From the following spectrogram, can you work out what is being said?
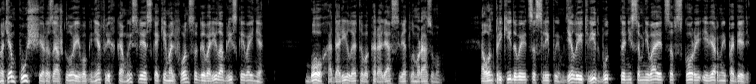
Но тем пуще разожгло его гнев легкомыслие, с каким Альфонсо говорил о близкой войне. Бог одарил этого короля светлым разумом. А он прикидывается слепым, делает вид, будто не сомневается в скорой и верной победе,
